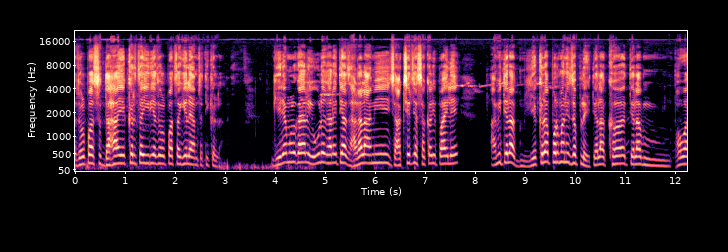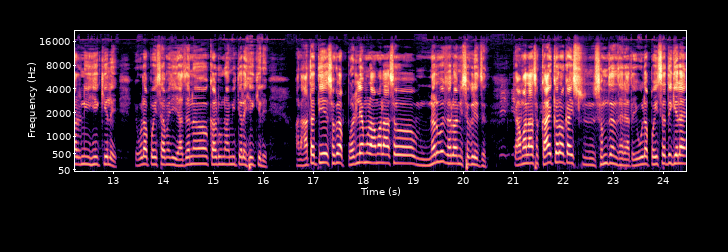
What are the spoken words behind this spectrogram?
जवळपास दहा एकरचा एरिया जवळपासचा गेला आहे आमचा तिकडला. गेल्यामुळं काय झालं एवढं झालं त्या झाडाला आम्ही अक्षरशः सकाळी पाहिले आम्ही त्याला लेकराप्रमाणे जपलं आहे त्याला खत त्याला फवारणी हे केलं आहे एवढा पैसा म्हणजे याजानं काढून आम्ही त्याला हे केले आणि आता ते सगळं पडल्यामुळं आम्हाला असं नर्वस झालो आम्ही सगळेजण. की आम्हाला असं काय करावं काय समजण समजणं झालं आता. एवढा पैसा तर गेला आहे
